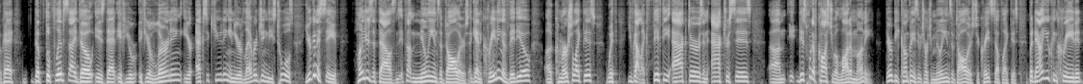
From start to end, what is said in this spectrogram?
Okay. The, the flip side though is that if you're if you're learning, you're executing, and you're leveraging these tools, you're going to save hundreds of thousands, if not millions of dollars. Again, creating a video, a commercial like this with you've got like 50 actors and actresses. Um, it, this would have cost you a lot of money. There would be companies that would charge millions of dollars to create stuff like this. But now you can create it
